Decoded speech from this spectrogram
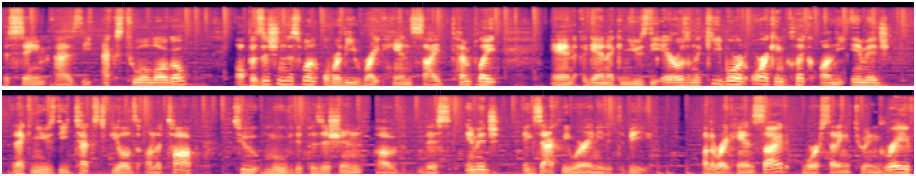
the same as the Xtool logo. I'll position this one over the right hand side template and again, I can use the arrows on the keyboard or I can click on the image and I can use the text fields on the top to move the position of this image exactly where I need it to be. On the right hand side, we're setting it to engrave.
